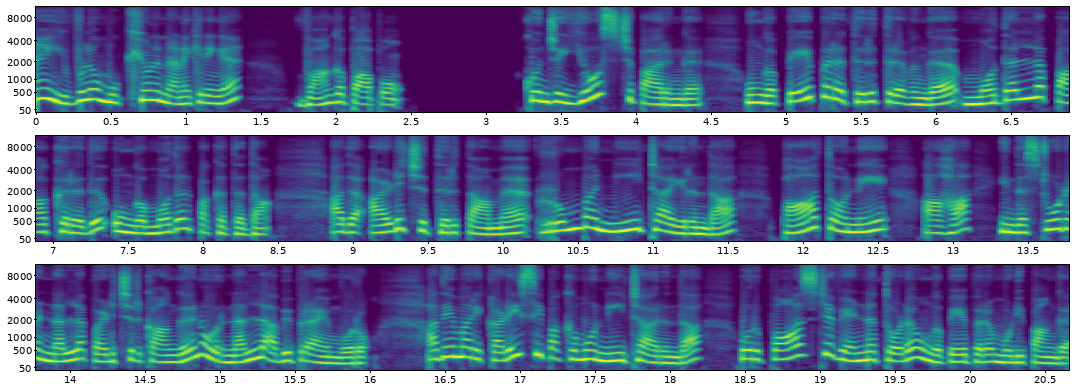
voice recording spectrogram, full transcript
ஏன் இவ்ளோ முக்கியம்னு நினைக்கிறீங்க? வாங்க பாப்போம். கொஞ்சம் யோசிச்சு பாருங்க. உங்க பேப்பரை திருத்துறவங்க முதல்ல பாக்குறது உங்க முதல் பக்கத்தை தான். அதை அடிச்சு திருத்தாம ரொம்ப நீட்டா இருந்தா பார்த்தோன்னே ஆஹா இந்த ஸ்டூடெண்ட் நல்லா படிச்சிருக்காங்கன்னு ஒரு நல்ல அபிப்பிராயம் வரும். அதே மாதிரி கடைசி பக்கமும் நீட்டா இருந்தா ஒரு பாசிட்டிவ் எண்ணத்தோட உங்க பேப்பரை முடிப்பாங்க.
